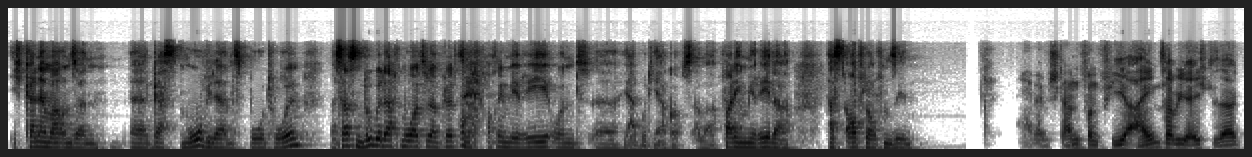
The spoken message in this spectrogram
Ich kann ja mal unseren äh, Gast Mo wieder ins Boot holen. Was hast denn du gedacht, Mo, als du dann plötzlich Joachim Mire und, äh, ja gut, Jakobs, aber vor allem Mire da hast auflaufen sehen? Ja, beim Stand von 4-1 habe ich ehrlich gesagt,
